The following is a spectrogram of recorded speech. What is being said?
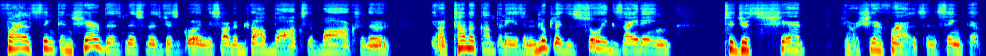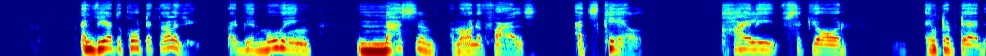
file sync and share business was just growing. We saw the Dropbox, the Box, and the you know, a ton of companies, and it looked like it's so exciting to just share, you know, share files and sync them. And we had the core technology, right? We are moving massive amount of files at scale, highly secure, encrypted.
